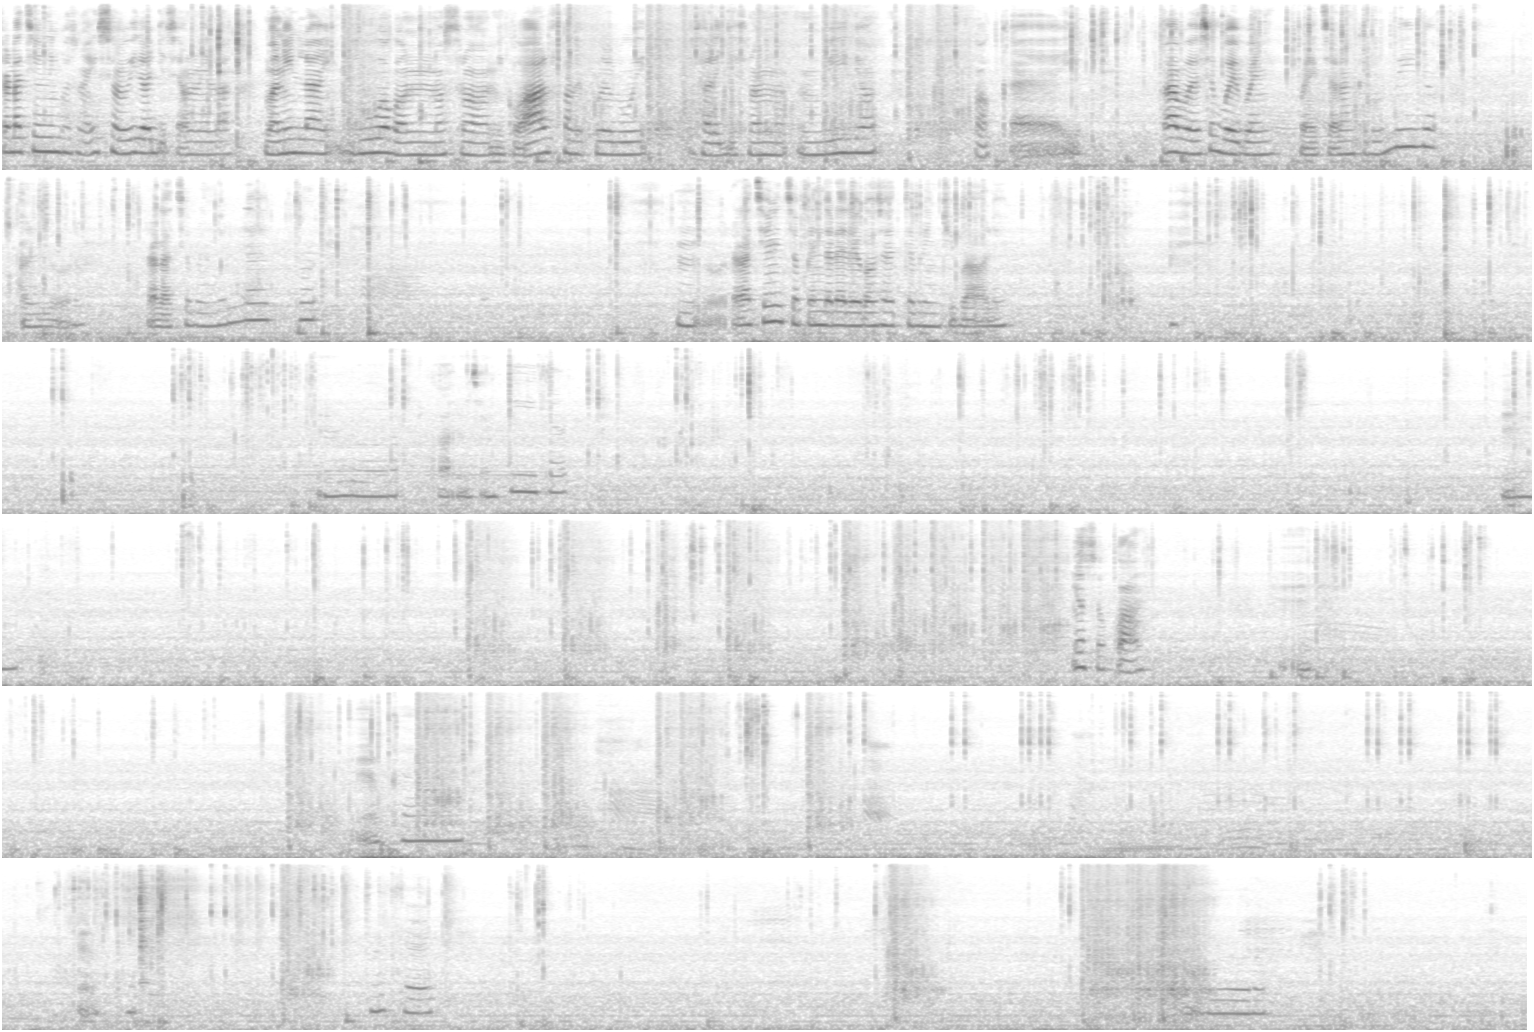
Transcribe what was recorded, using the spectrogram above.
Ciao ragazzi, in questo nuovissimo video oggi siamo nella vanilla duo con il nostro amico Alfa che pure lui sta registrando un video. Ok. Ah, poi se vuoi puoi, iniziare anche il video. Allora, ragazzi io prendo il letto. Allora, ragazzi io inizio a prendere le cosette principali. sentite mm. Io sto qua Okay. Allora.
